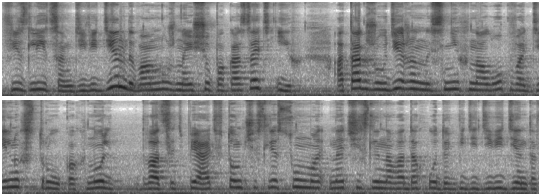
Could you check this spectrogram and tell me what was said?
физлицам дивиденды, вам нужно еще показать их, а также удержанный с них налог в отдельных строках 0,25, в том числе сумма начисленного дохода в виде дивидендов,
